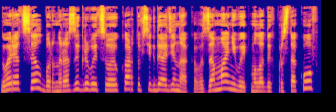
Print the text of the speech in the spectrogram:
Говорят, Селборн разыгрывает свою карту всегда одинаково, заманивает молодых простаков,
